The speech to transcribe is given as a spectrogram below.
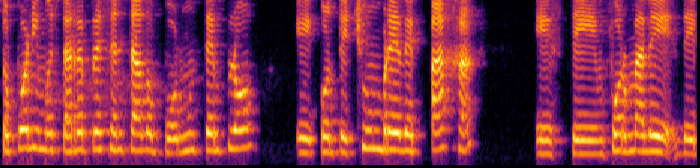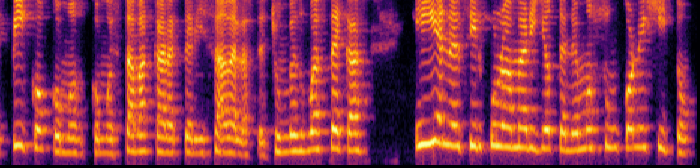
topónimo está representado por un templo eh, con techumbre de paja, este, en forma de, de pico, como, como estaba caracterizada las techumbres huastecas, y en el círculo amarillo tenemos un conejito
